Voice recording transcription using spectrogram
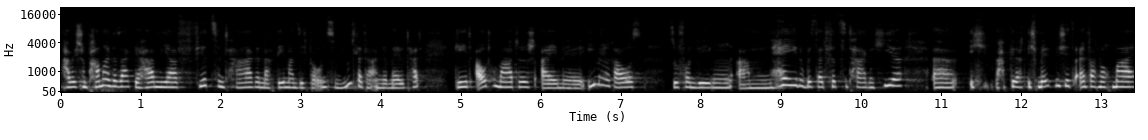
habe ich schon ein paar Mal gesagt, wir haben ja 14 Tage, nachdem man sich bei uns zum Newsletter angemeldet hat, geht automatisch eine E-Mail raus, so von wegen, ähm, hey, du bist seit 14 Tagen hier, äh, ich habe gedacht, ich melde mich jetzt einfach nochmal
